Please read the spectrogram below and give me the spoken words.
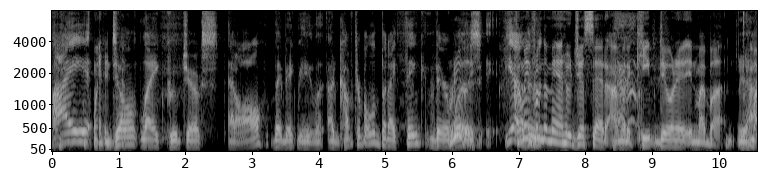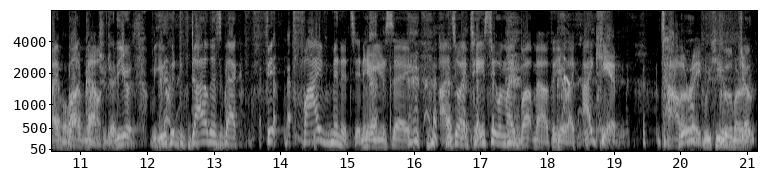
I don't like poop jokes at all. They make me uncomfortable, but I think there Really? was. Yeah, Coming from the man who just said, "I'm going to keep doing it in my butt," Yeah, my I have a lot butt of mouth. You're, could dial this back fi- five minutes and hear you say, I, "So I taste it with my butt mouth," and you're like, "I can't tolerate Poop poop, humor. joke."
